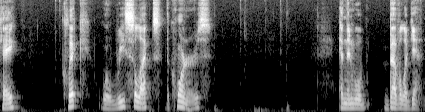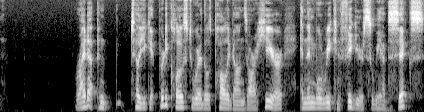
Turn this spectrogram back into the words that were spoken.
okay, click, we'll reselect the corners, and then we'll bevel again. Right up until you get pretty close to where those polygons are here, and then we'll reconfigure so we have 6,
